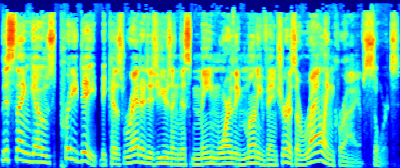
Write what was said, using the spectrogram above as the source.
This thing goes pretty deep because Reddit is using this meme worthy money venture as a rallying cry of sorts.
